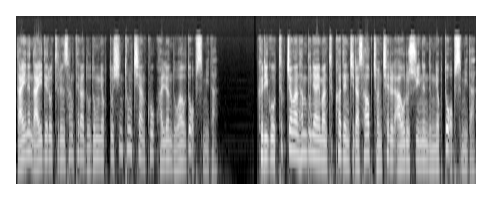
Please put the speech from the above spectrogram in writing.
나이는 나이대로 들은 상태라 노동력도 신통치 않고 관련 노하우도 없습니다. 그리고 특정한 한 분야에만 특화된지라 사업 전체를 아우를 수 있는 능력도 없습니다.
